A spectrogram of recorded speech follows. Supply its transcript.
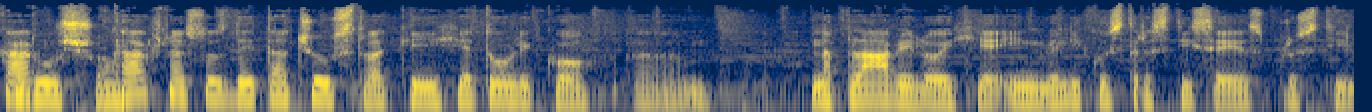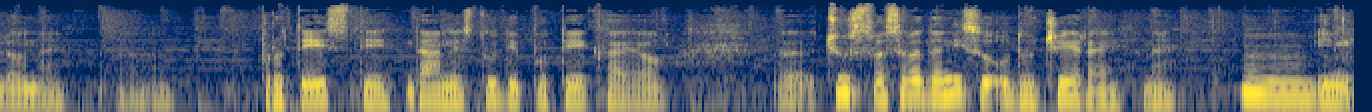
Kak, dušo. Kakšna so zdaj ta čustva, ki jih je toliko um, naplavilo jih je in veliko strasti se je sprostilo. Ne? Eh, protesti danes tudi potekajo. Eh, čustva seveda niso od včeraj mm. in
